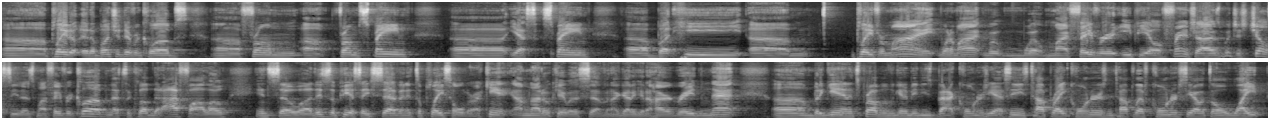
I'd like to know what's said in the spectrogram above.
uh, played at a bunch of different clubs uh, from uh, from Spain. Uh, yes, Spain. Uh, but he um, played for my one of my well my favorite EPL franchise, which is Chelsea. That's my favorite club, and that's the club that I follow. And so uh, this is a PSA seven. It's a placeholder. I can't. I'm not okay with a seven. I got to get a higher grade than that. Um, but again, it's probably going to be these back corners. Yeah, see these top right corners and top left corner. See how it's all white.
